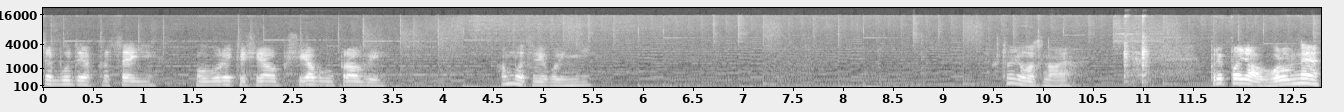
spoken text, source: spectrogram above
це буде про це і говорити, що я, що я був правий. А можливо і ні. Хто його знає? Припаяв. Головне,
